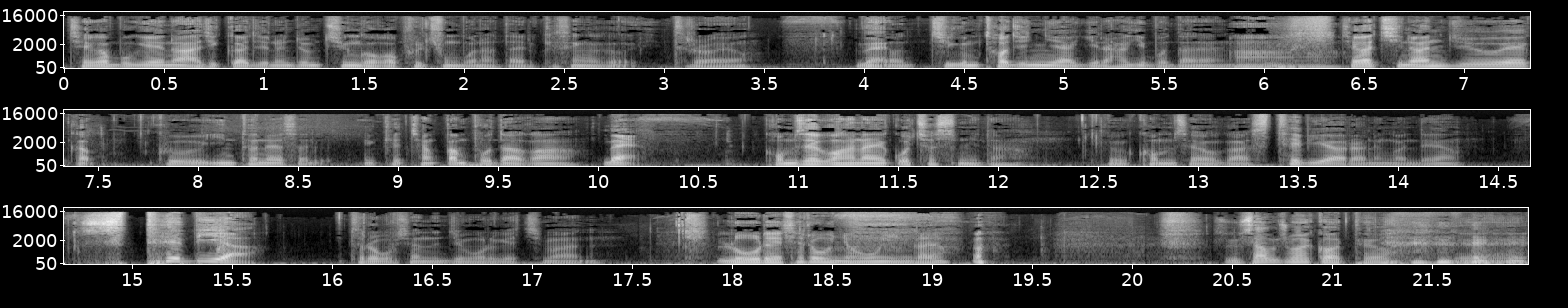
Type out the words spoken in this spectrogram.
제가 보기에는 아직까지는 좀 증거가 불충분하다 이렇게 생각이 들어요. 네. 어, 지금 터진 이야기를 하기보다는 아, 제가 지난주에 가- 그 인터넷을 이렇게 잠깐 보다가 네. 검색어 하나에 꽂혔습니다. 그 검색어가 스테비아라는 건데요. 스테비아. 들어보셨는지 모르겠지만 롤의 새로운 영웅인가요? 좀 싸움 좀 할 것 같아요. 예.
